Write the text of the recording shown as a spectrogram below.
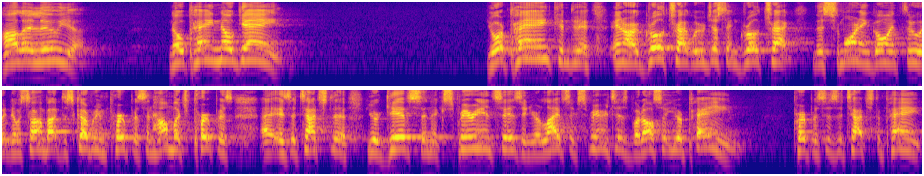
Hallelujah. No pain, no gain. Your pain can do, in our growth track, we were just in growth track this morning going through it, and it was talking about discovering purpose and how much purpose uh, is attached to your gifts and experiences and your life's experiences, but also your pain. Purpose is attached to pain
